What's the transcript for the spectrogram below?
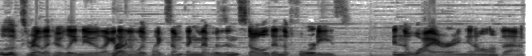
looks relatively new. Like it Right. doesn't look like something that was installed in the 40s, in the wiring and all of that.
